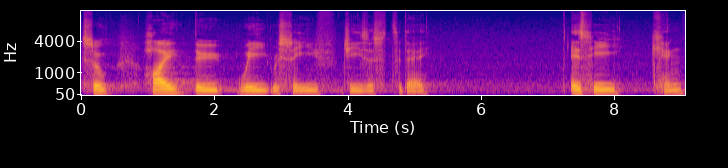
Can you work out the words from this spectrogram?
So, how do we receive Jesus today? Is He King?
